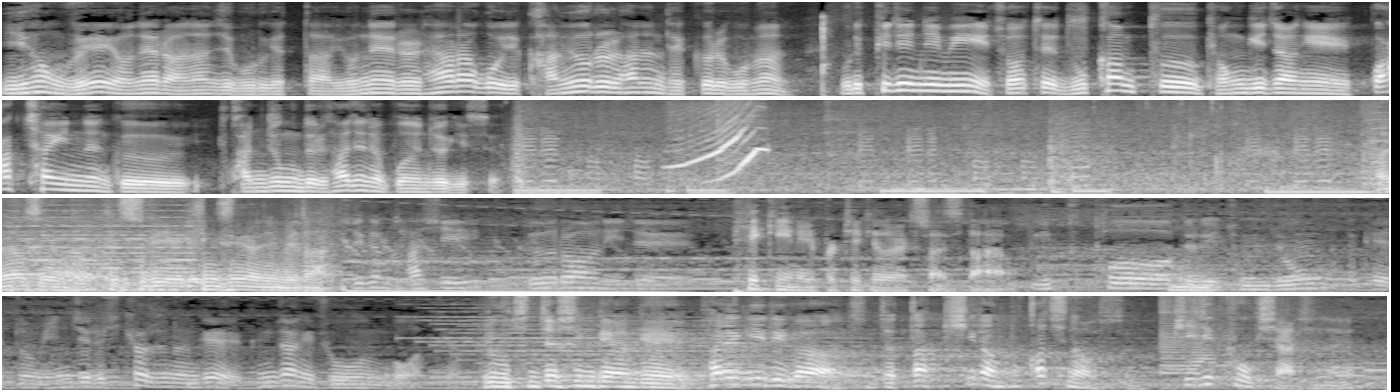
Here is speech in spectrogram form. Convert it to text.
이 형 왜 연애를 안 하는지 모르겠다. 연애를 하라고 강요를 하는 댓글을 보면 우리 PD님이 저한테 누캄프 경기장에 꽉 차 있는 그 관중들 사진을 보낸 적이 있어요. 안녕하세요. 배수비의 김승현입니다. 지금 다시 그런 이제 picking a particular exercise style. lifter들이 종종 이렇게 좀 인지를 시켜주는 게 굉장히 좋은 것 같아요. 그리고 진짜 신기한 게 팔 길이가 진짜 딱 키랑 똑같이 나왔어요. physique 혹시 아시나요?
